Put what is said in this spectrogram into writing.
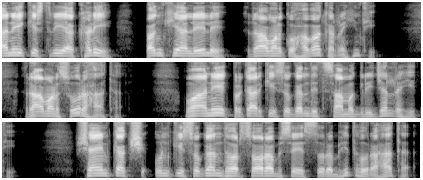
अनेक स्त्रियाँ खड़ी, पंखियाँ ले ले रावण को हवा कर रही थी। रावण सो रहा था। वहाँ अनेक प्रकार की सुगंधित सामग्री जल रही थी। शयन कक्ष उनकी सुगंध और सौरभ से सुरभित हो रहा था।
